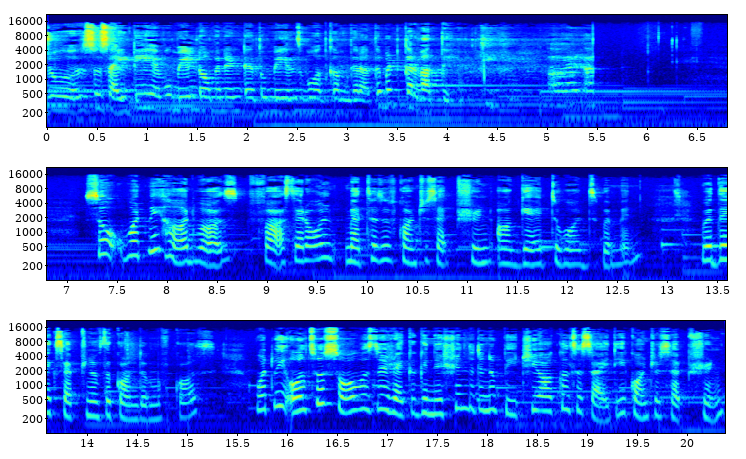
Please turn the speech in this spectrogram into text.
जो सोसाइटी है वो मेल डोमिनेंट है तो मेल्स बहुत कम कराते हैं बट करवाते हैं So, what we heard was first that all methods of contraception are geared towards women, with the exception of the condom, of course. What we also saw was the recognition that in a patriarchal society, contraception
